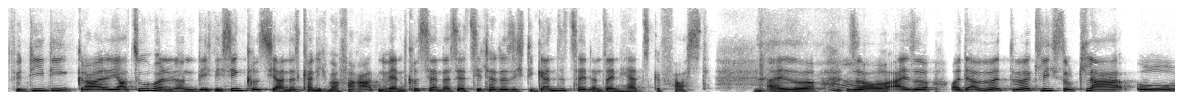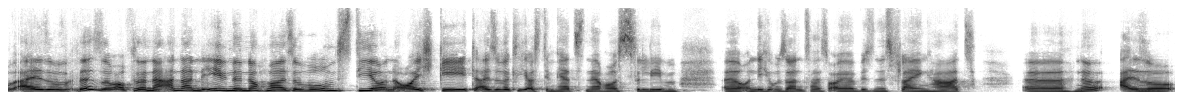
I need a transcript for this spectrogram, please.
für die, die gerade ja zuhören und dich nicht sehen, Christian, das kann ich mal verraten, während Christian das erzählt hat, er sich die ganze Zeit an sein Herz gefasst. Also, so, also, und da wird wirklich so klar, oh, also, ne, so auf so einer anderen Ebene nochmal so, worum es dir und euch geht, also wirklich aus dem Herzen heraus zu leben, äh, und nicht umsonst heißt euer Business Flying Hearts, äh, ne, also,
